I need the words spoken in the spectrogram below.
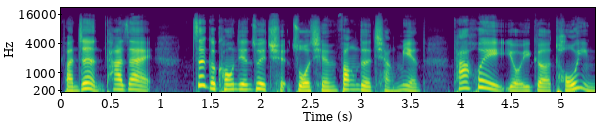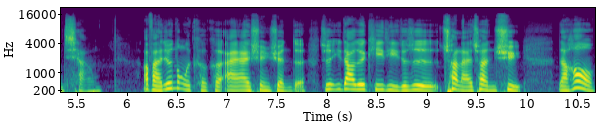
反正它在。这个空间最前左前方的墙面，它会有一个投影墙啊，反正就弄得可可爱爱、炫炫的，就是一大堆 Kitty，就是串来串去。然后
